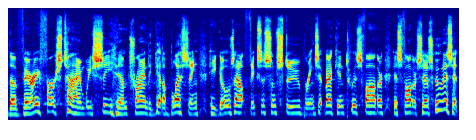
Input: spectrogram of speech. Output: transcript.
the very first time we see him trying to get a blessing, he goes out, fixes some stew, brings it back into his father. His father says, Who is it?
